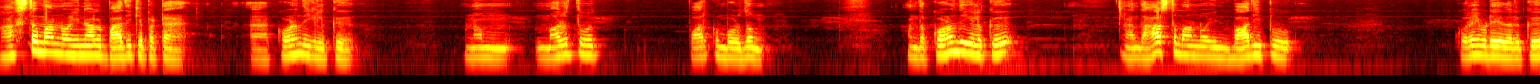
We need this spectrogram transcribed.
ஆஸ்தமா நோயினால் பாதிக்கப்பட்ட குழந்தைகளுக்கு நம் மருத்துவ பார்க்கும்பொழுதும் அந்த குழந்தைகளுக்கு அந்த ஆஸ்தமா நோயின் பாதிப்பு குறைவடைவதற்கு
